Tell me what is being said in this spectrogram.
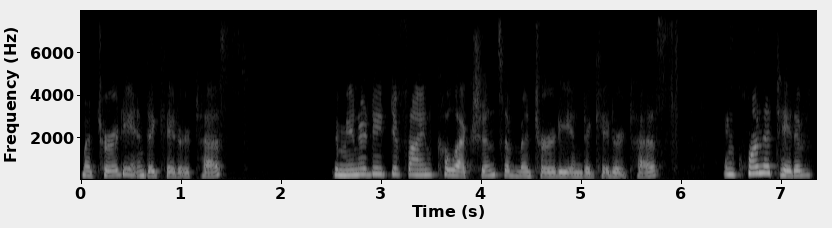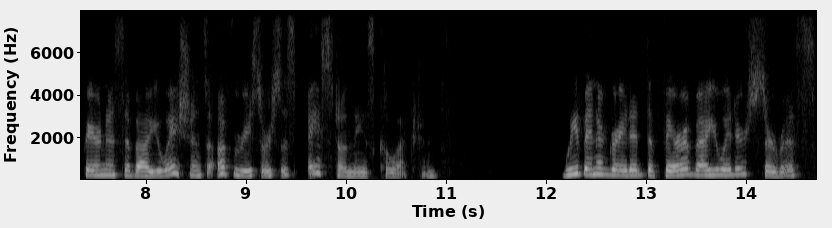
maturity indicator tests, community-defined collections of maturity indicator tests, and quantitative fairness evaluations of resources based on these collections. we've integrated the Fair Evaluator service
